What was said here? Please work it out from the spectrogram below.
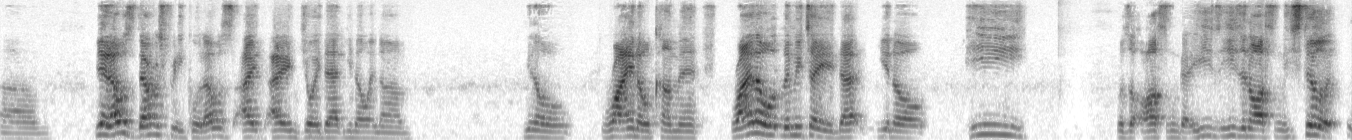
Um, yeah, that was that was pretty cool. That was I I enjoyed that, you know, and um, you know, Rhino come in. Rhino, let me tell you that you know he was an awesome guy. He's he's an awesome. He's still a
